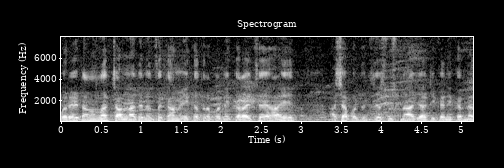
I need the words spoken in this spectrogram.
पर्यटनाला चालना देण्याचं काम एकत्रपणे करायचे आहेत अशा पद्धतीच्या सूचना या ठिकाणी करण्यात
